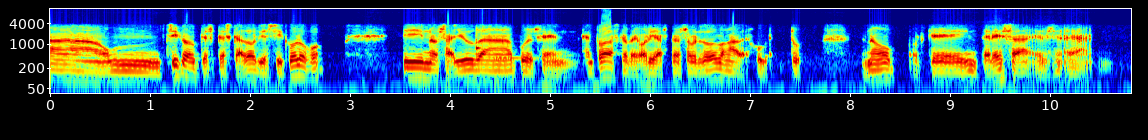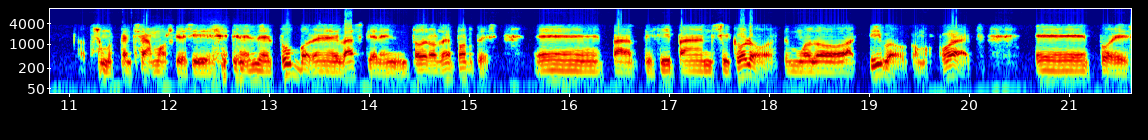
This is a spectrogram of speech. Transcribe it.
a un chico que es pescador y es psicólogo y nos ayuda pues en, todas las categorías, pero sobre todo en la de juventud, ¿no? Porque interesa, es, eh, nosotros pensamos que si en el fútbol, en el básquet, en todos los deportes eh, participan psicólogos de un modo activo como coach, eh, pues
